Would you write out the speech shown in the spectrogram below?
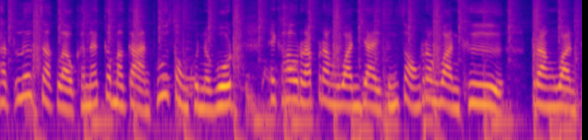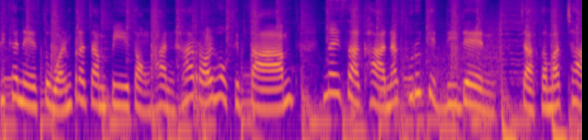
คัดเลือกจากเหล่าคณะกรรมการผู้ทรงคุณวุฒิให้เข้ารับรางวัลใหญ่ถึง 2 รางวัลคือ รางวัลพิคเนศวรประจำปี 2563 ในสาขานักธุรกิจดีเด่น จากสมัชชา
